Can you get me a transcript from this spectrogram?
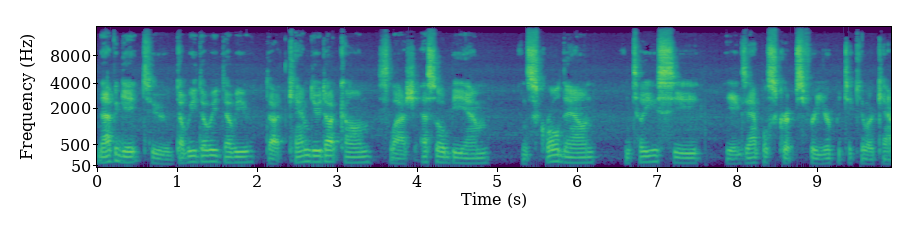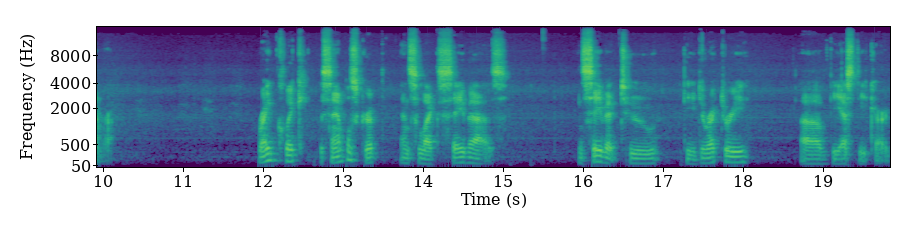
navigate to www.camdo.com sobm and scroll down until you see the example scripts for your particular camera. Right-click the sample script and select Save As, and save it to the directory of the SD card.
